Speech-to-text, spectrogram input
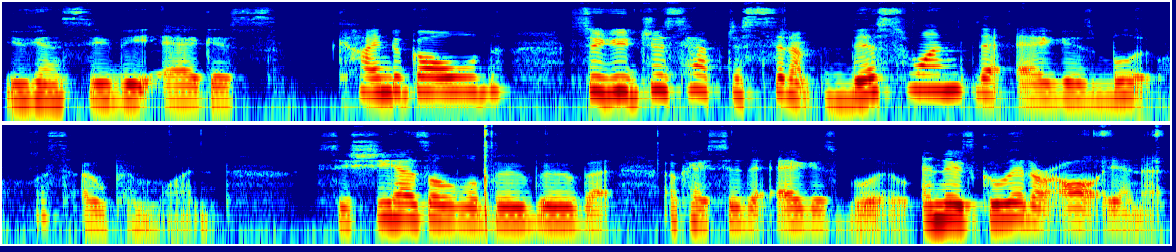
You can see the egg is kind of gold. So you just have to sit up. This one, the egg is blue. Let's open one. See, she has a little boo-boo, but okay, so the egg is blue. And there's glitter all in it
